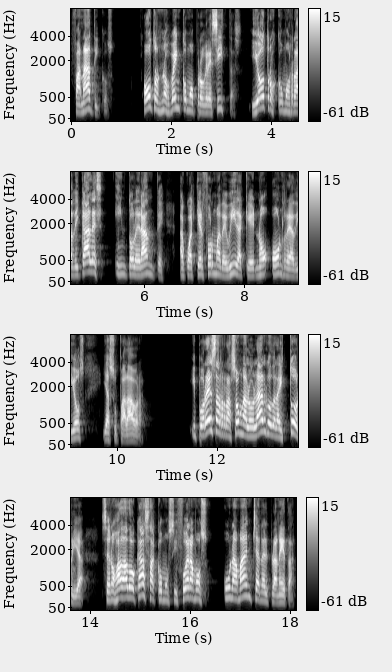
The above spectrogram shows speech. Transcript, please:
fanáticos. Otros nos ven como progresistas y otros como radicales intolerantes a cualquier forma de vida que no honre a Dios y a su palabra. Y por esa razón a lo largo de la historia se nos ha dado casa como si fuéramos una mancha en el planeta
